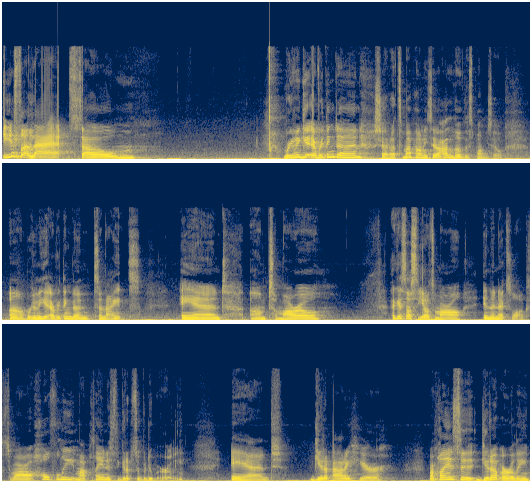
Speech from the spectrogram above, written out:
It's a lot. So we're gonna get everything done. Shout out to my ponytail. I love this ponytail. Um, we're gonna get everything done tonight. And um, tomorrow, I guess I'll see y'all tomorrow in the next vlog. Tomorrow, hopefully my plan is to get up super duper early and get up out of here. My plan is to get up early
